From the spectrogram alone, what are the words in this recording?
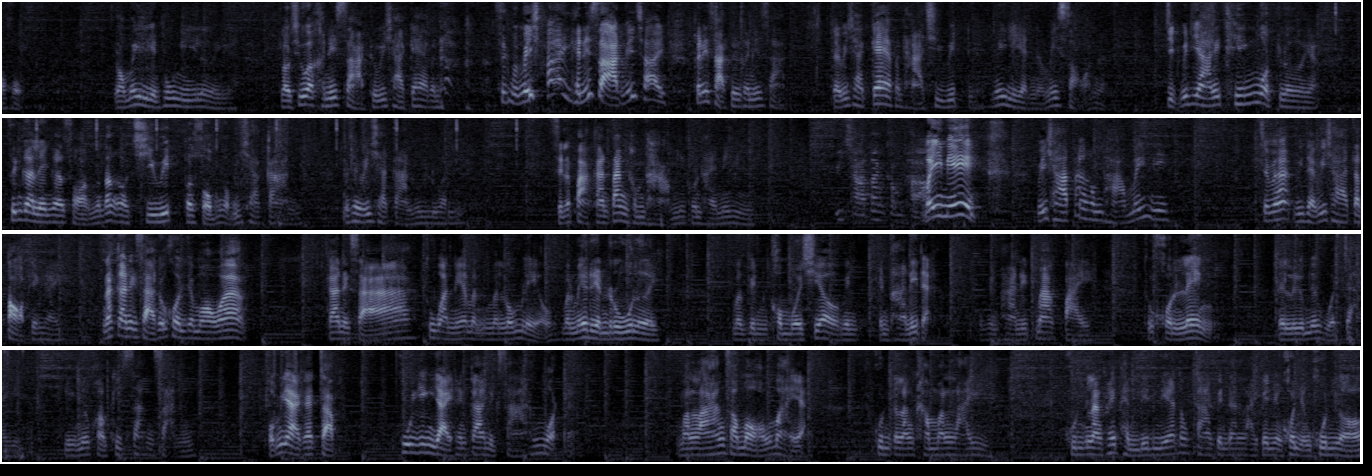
.6 เราไม่เรียนพวกนี้เลย เราเชื่อว่าคณิตศาสตร์คือวิชาแก้ปัญหา ซึ่งมันไม่ใช่คณิตศาสตร์ไม่ใช่ คณิตศาสตร์คือคณิตศาสตร์ แต่วิชาแก้ปัญหาชีวิตเนี่ยไม่เรียนนะไม่สอนนะจิตวิทยานี่ทิ้งหมดเลยอะซึ่งการเรียนการสอนมันต้องเอาชีวิตผสมกับวิชาการ ไม่ใช่วิชาการล้วนๆศิลปะการตั้งคำถามนี่คนไทยไม่มี วิชาตั้งคำถาม ไม่มี วิชาตั้งคำถามไม่มีใช่ไหมฮะมีแต่วิชาจะตอบยังไง นักการศึกษาทุกคนจะมองว่า การศึกษาทุกวันนี้มันมันล้มเหลว มันไม่เรียนรู้เลย มันเป็นคอมเมอร์เชียลเป็นเป็นพาณิชย์อะมันเป็นพาณิชย์มากไป ทุกคนเร่ง แต่ลืมเรื่องหัวใจ ลืมเรื่องความคิดสร้างสรรค์ ผมอยากจะจับผู้ยิ่งใหญ่ทางการศึกษาทั้งหมดนะมาล้างสมองใหม่อะคุณกำลังทำอะไร คุณกำลังให้แผ่นดินนี้ต้องการเป็นอะไรเป็นอย่างคนอย่างคุณเหรอ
